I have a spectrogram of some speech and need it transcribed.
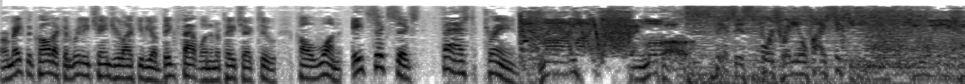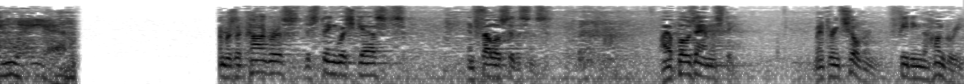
or make the call that could really change your life, give you a big fat one and a paycheck too. Call 1-866-FAST-TRAIN. Live and local. This is Sports Radio 560. QAM. Members of Congress, distinguished guests, and fellow citizens. I oppose amnesty, mentoring children, feeding the hungry,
